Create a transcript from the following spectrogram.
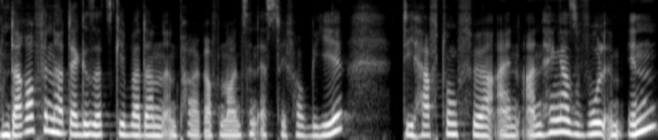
Und daraufhin hat der Gesetzgeber dann in Paragraph 19 StVG die Haftung für einen Anhänger sowohl im Innen-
